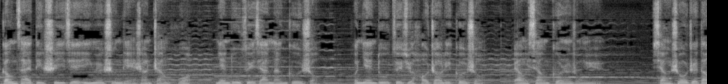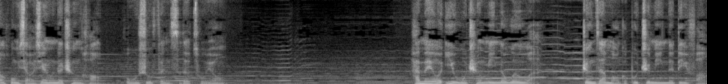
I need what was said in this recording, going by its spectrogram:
刚在第十一届音乐盛典上斩获年度最佳男歌手和年度最具号召力歌手两项个人荣誉，享受着当红小鲜肉的称号和无数粉丝的簇拥。还没有一舞成名的温婉，正在某个不知名的地方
